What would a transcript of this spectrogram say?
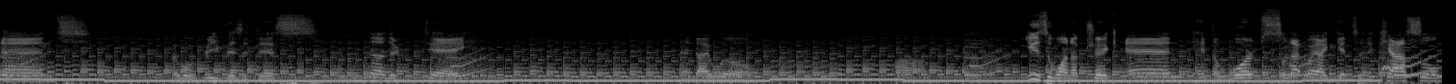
And I will revisit this another day. And I will um, use the one-up trick and hit the warps so that way I can get to the castle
